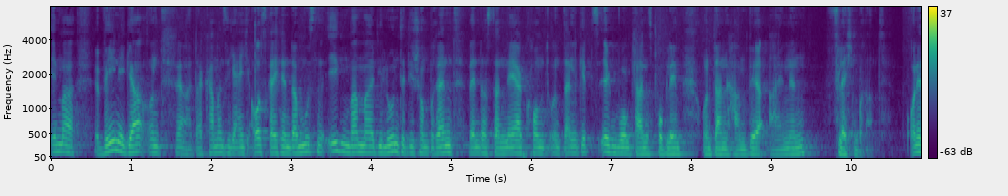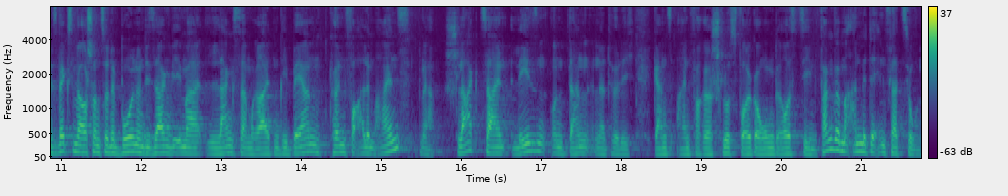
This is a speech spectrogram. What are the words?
immer weniger und ja, da kann man sich eigentlich ausrechnen, da muss irgendwann mal die Lunte, die schon brennt, wenn das dann näher kommt und dann gibt es irgendwo ein kleines Problem und dann haben wir einen Flächenbrand. Und jetzt wechseln wir auch schon zu den Bullen und die sagen wie immer langsam reiten. Die Bären können vor allem eins, ja, Schlagzeilen lesen und dann natürlich ganz einfache Schlussfolgerungen daraus ziehen. Fangen wir mal an mit der Inflation.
